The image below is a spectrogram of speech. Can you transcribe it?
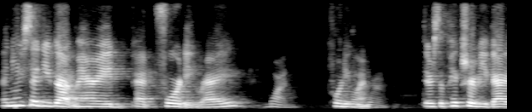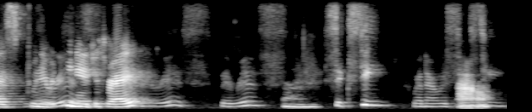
and you said you got married at 40, right? One. 41. There's a picture of you guys when you were is. teenagers, right? There is, there is. Um, 16 when I was Wow. 16.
